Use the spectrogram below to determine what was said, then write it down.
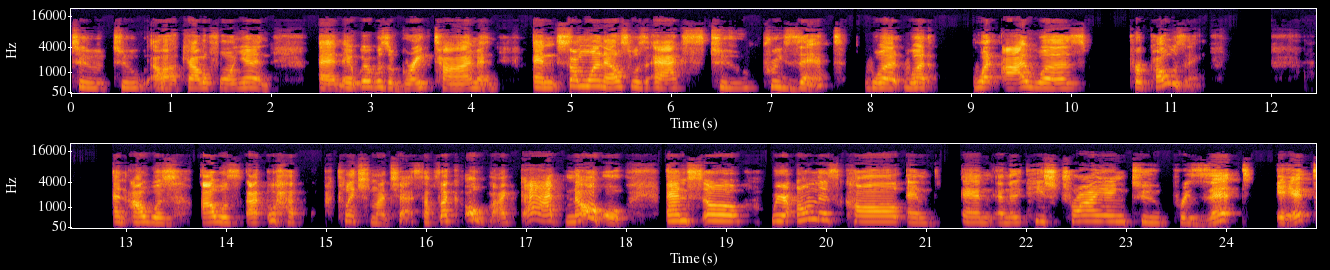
to to uh, California, and and it, it was a great time. And and someone else was asked to present what what what I was proposing, and I was I was I, I clenched my chest. I was like, "Oh my God, no!" And so we're on this call, and and and he's trying to present it,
